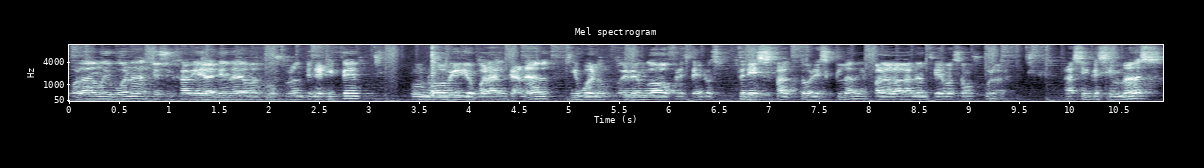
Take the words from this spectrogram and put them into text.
Hola, muy buenas, yo soy Javi de la tienda de Más Músculo en Tenerife, un nuevo vídeo para el canal y bueno, hoy vengo a ofreceros tres factores clave para la ganancia de masa muscular. Así que sin más,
